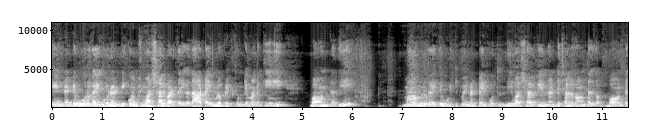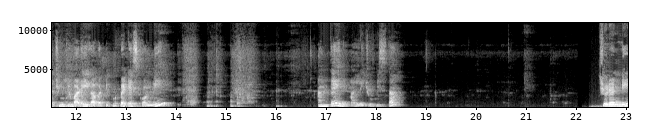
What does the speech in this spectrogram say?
ఏంటంటే ఊరగాయ కూడా అండి కొంచెం వర్షాలు పడతాయి కదా ఆ టైంలో పెట్టుకుంటే మనకి బాగుంటుంది. మామూలుగా అయితే ఉడికిపోయినట్టు అయిపోతుంది. వర్షాలకి ఏంటంటే చల్లగా ఉంటుంది కాబట్టి బాగుంటుంది. చినుకులు పడేవి కాబట్టి ఇప్పుడు పెట్టేసుకోండి. అంతే మళ్ళీ చూపిస్తా. చూడండి.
